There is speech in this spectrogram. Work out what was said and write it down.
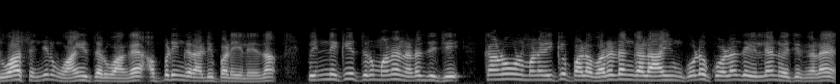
துவா செஞ்சு நம்ம வாங்கி தருவாங்க அப்படிங்கிற அடிப்படையிலே தான் இப்போ இன்னைக்கு திருமணம் நடந்துச்சு. கணவன் மனைவிக்கு பல வருடங்களாயும் கூட குழந்தை இல்லைன்னு வச்சுக்கங்களேன்.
